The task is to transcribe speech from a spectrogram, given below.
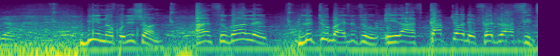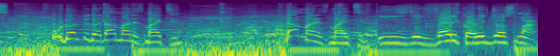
yeah. be in opposition and single-handedly, little by little, he has captured the federal seat. Who don't do that? That man is mighty. That man is mighty. He is a very courageous man.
